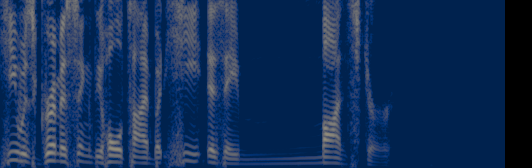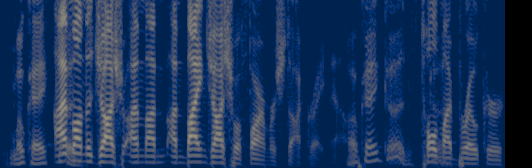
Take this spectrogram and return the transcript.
he was grimacing the whole time, but he is a monster. Okay, I'm on the Joshua. I'm, I'm I'm buying Joshua Farmer stock right now. Okay, good. Told good. my broker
